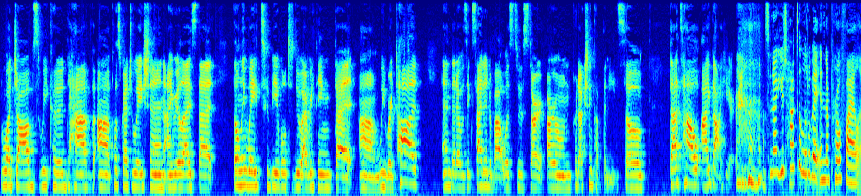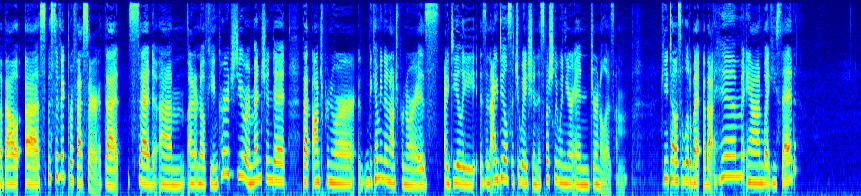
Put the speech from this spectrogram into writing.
what jobs we could have uh, post graduation, I realized that the only way to be able to do everything that um, we were taught and that I was excited about was to start our own production company. So that's how I got here. So now you talked a little bit in the profile about a specific professor that said, um, I don't know if he encouraged you or mentioned it, that entrepreneur, becoming an entrepreneur is ideally is an ideal situation, especially when you're in journalism. Can you tell us a little bit about him and what he said?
